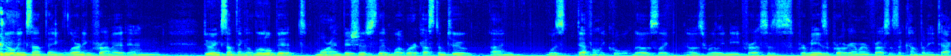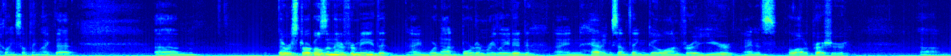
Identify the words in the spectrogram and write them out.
building something, learning from it, and doing something a little bit more ambitious than what we're accustomed to, um, was definitely cool. That was like that was really neat for us as for me as a programmer and for us as a company tackling something like that. Um, there were struggles in there for me that I mean, were not boredom related. And having something go on for a year, and it's a lot of pressure. Um,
